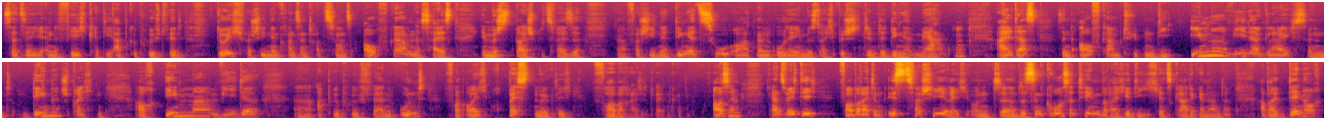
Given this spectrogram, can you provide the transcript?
ist tatsächlich eine Fähigkeit, die abgeprüft wird durch verschiedene Konzentrationsaufgaben. Das heißt, ihr müsst beispielsweise äh, verschiedene Dinge zuordnen oder ihr müsst euch bestimmte Dinge merken. All das sind Aufgabentypen, die immer wieder gleich sind und dementsprechend auch immer wieder äh, abgeprüft werden und von euch auch bestmöglich vorbereitet werden können. Außerdem, ganz wichtig, Vorbereitung ist zwar schwierig und äh, das sind große Themenbereiche, die ich jetzt gerade genannt habe, aber dennoch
